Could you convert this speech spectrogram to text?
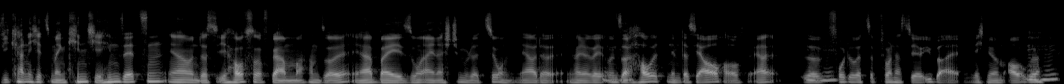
wie kann ich jetzt mein Kind hier hinsetzen, ja, und dass sie Hausaufgaben machen soll, ja, bei so einer Stimulation, ja, oder ich meine, weil Mhm. unsere Haut nimmt das ja auch auf, ja, also Mhm. Photorezeptoren hast du ja überall, nicht nur im Auge, Mhm.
